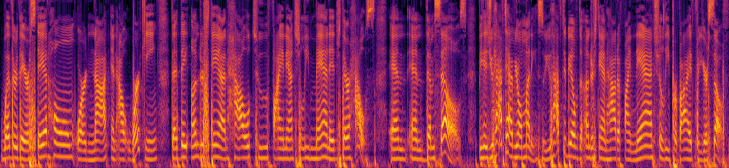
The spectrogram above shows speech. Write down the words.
whether they are stay at home or not and out working, that they understand how to financially manage their house and, and themselves because you have to have your own money. So you have to be able to understand how to financially provide for yourself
